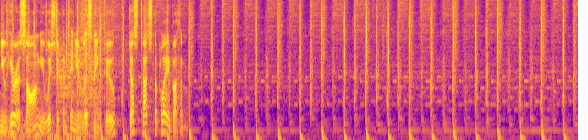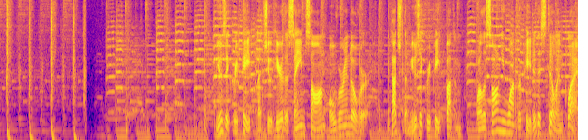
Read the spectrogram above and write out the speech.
When you hear a song you wish to continue listening to, just touch the play button. Music Repeat lets you hear the same song over and over. Touch the Music Repeat button while the song you want repeated is still in play.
